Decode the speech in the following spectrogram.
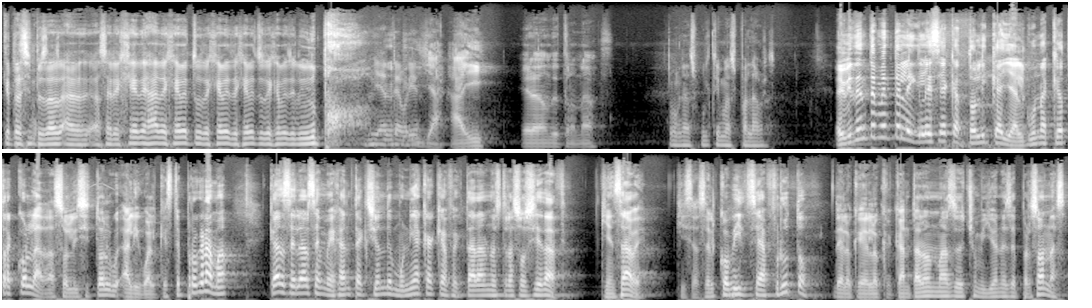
¿Qué tal si empezás a hacer eje, deja, deja, tú, deja, deja, tú, ¡pum! ya te abrías. ya, ahí era donde tronabas. Unas últimas palabras. Evidentemente la Iglesia Católica y alguna que otra colada solicitó, al- al igual que este programa, cancelar semejante acción demoníaca que afectara a nuestra sociedad. ¿Quién sabe? Quizás el COVID sea fruto de lo que, lo que cantaron más de 8 millones de personas,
